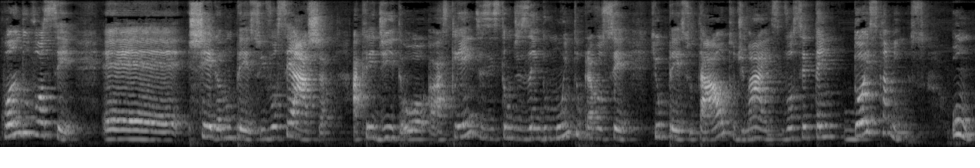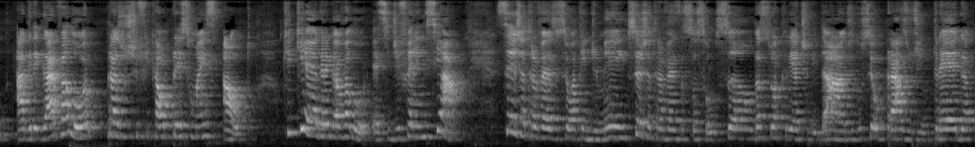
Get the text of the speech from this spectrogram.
quando você é, chega num preço e você acha acredita ou as clientes estão dizendo muito para você que o preço está alto demais, você tem dois caminhos. Um, agregar valor para justificar o preço mais alto. O que, que é agregar valor? É se diferenciar. Seja através do seu atendimento, seja através da sua solução, da sua criatividade, do seu prazo de entrega,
